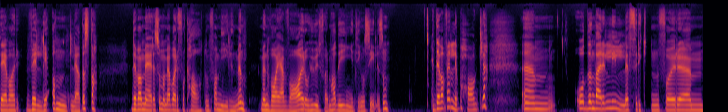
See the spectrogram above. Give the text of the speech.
det var veldig annerledes, da. Det var mer som om jeg bare fortalte om familien min. Men hva jeg var, og hudform hadde ingenting å si, liksom. Det var veldig behagelig. Um, og den der lille frykten for um,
